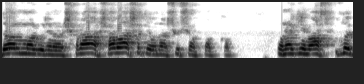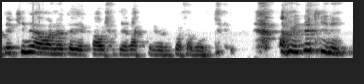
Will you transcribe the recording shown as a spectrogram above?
দলমল বুঝেন না, সারা, সবার সাথে ওনার সুসম্পর্ক। ওনাকে মাস পর্যন্ত দেখিনি আমার নেতাকে কারোর সাথে রাগ করে কথা বলতে। আমি দেখিনি।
